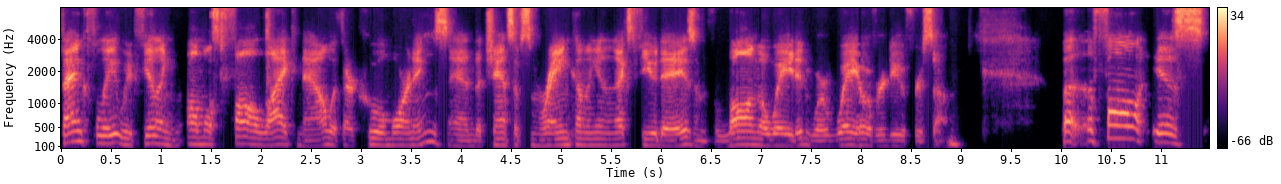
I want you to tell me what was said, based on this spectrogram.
thankfully, we're feeling almost fall-like now with our cool mornings and the chance of some rain coming in the next few days and long awaited. We're way overdue for some. But fall is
